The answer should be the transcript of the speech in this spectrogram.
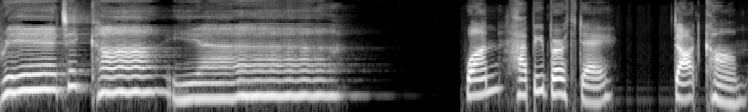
ritika yeah. One happy birthday dot com.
